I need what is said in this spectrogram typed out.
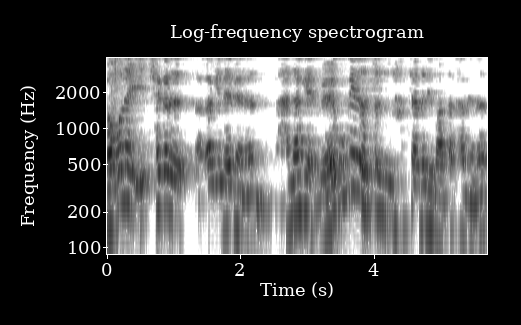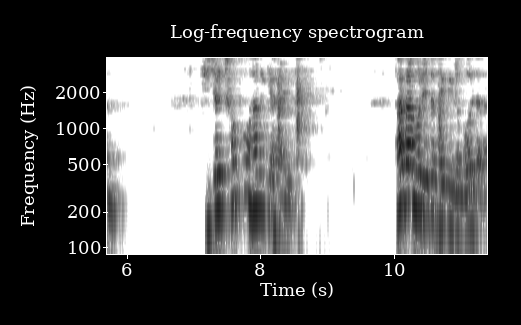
요번에 이 책을 나가게 되면은 만약에 외국의 어떤 학자들이 왔다 하면은 기절 초풍하는 게 하나 있어. 바닷물이 또 생긴 거 모르잖아.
